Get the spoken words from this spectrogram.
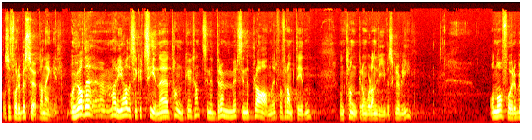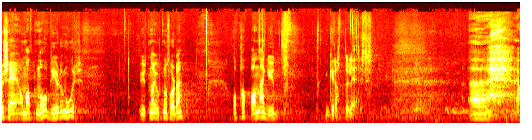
Og så får hun besøk av en engel. Og hadde, Maria hadde sikkert sine tanker, sine drømmer, sine planer for framtiden. Noen tanker om hvordan livet skulle bli. Og nå får hun beskjed om at nå blir du mor. Uten å ha gjort noe for det. Og pappaen er Gud. Gratulerer. Uh, ja.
